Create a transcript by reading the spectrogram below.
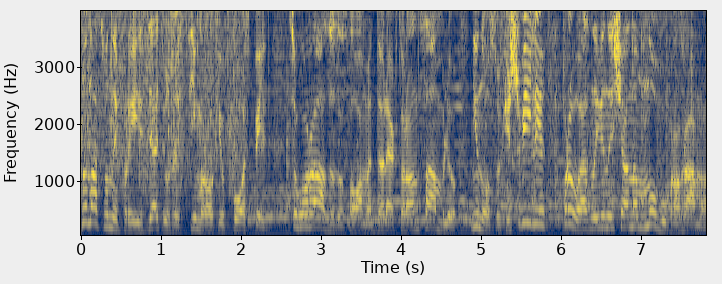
До нас вони приїздять уже сім років поспіль. Цього разу, за словами директора ансамблю Ніно Сухішвілі, привезли вінничанам нову програму.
